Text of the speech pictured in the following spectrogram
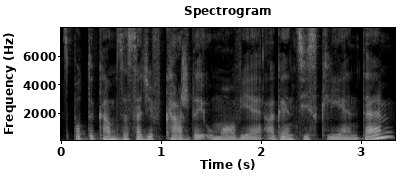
spotykam w zasadzie w każdej umowie agencji z klientem?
